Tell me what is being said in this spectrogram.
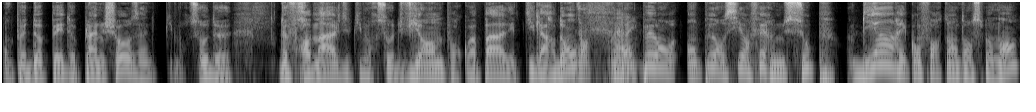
On peut doper de plein de choses, hein, des petits morceaux de, de fromage, des petits morceaux de viande, pourquoi pas, des petits lardons. On, peut, on peut aussi en faire une soupe bien réconfortante en ce moment.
